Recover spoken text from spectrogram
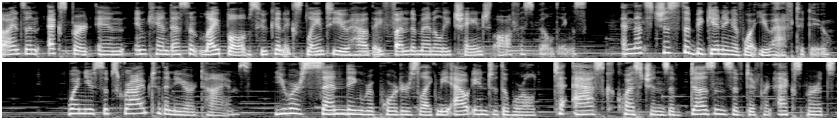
finds an expert in incandescent light bulbs who can explain to you how they fundamentally change office buildings. And that's just the beginning of what you have to do. When you subscribe to the New York Times, you are sending reporters like me out into the world to ask questions of dozens of different experts,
